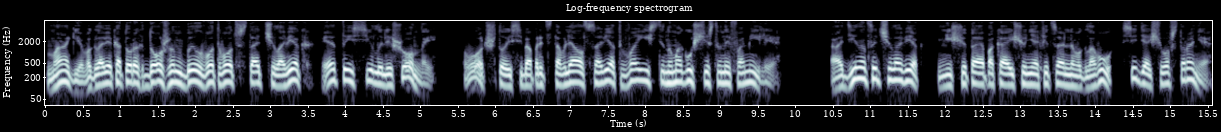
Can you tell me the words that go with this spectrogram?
Маги, во главе которых должен был вот-вот встать человек, этой силы лишенной, вот что из себя представлял совет воистину могущественной фамилии. Одиннадцать человек, не считая пока еще неофициального главу, сидящего в стороне.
